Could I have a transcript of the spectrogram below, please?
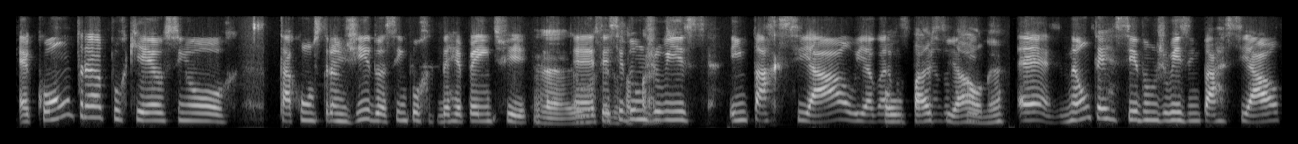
é contra porque o senhor tá constrangido, assim, por de repente é, é, ter sido um parte. juiz imparcial e agora. Ou tá parcial, que, né? É, não ter sido um juiz imparcial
